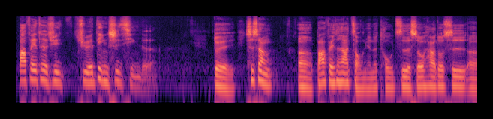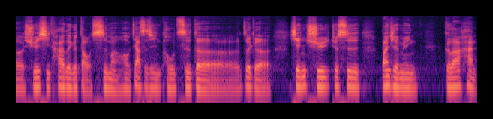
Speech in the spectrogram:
巴菲特去决定事情的。对，事实上，呃，巴菲特他早年的投资的时候，他都是呃学习他的一个导师嘛，然后价值型投资的这个先驱就是班杰明格拉汉。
